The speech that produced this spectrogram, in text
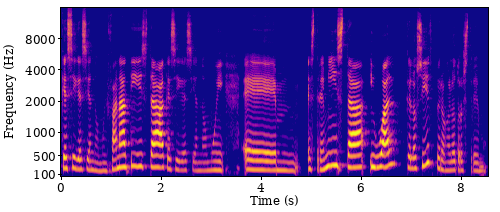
que sigue siendo muy fanatista, que sigue siendo muy em, extremista, igual que los Sith, pero en el otro extremo.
